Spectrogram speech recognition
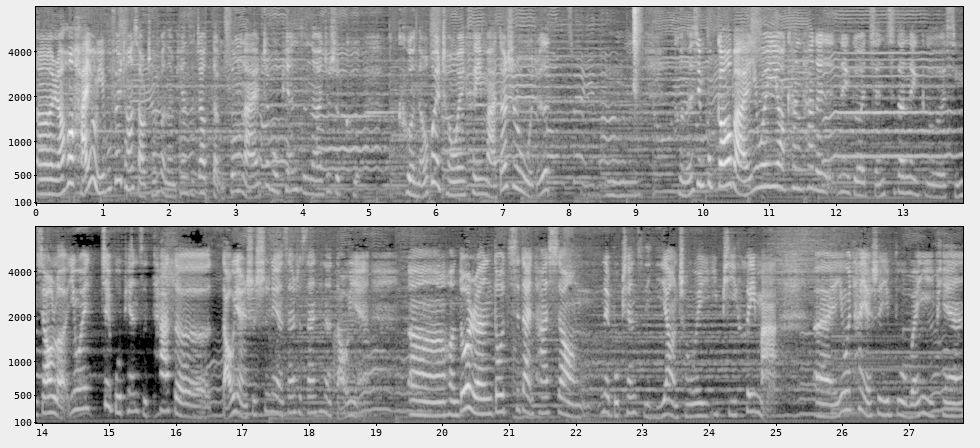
嗯、然后还有一部非常小成本的片子叫《等风来》，这部片子呢，就是可可能会成为黑马，但是我觉得，嗯，可能性不高吧，因为要看他的那个前期的那个行销了。因为这部片子它的导演是《失恋三十三天》的导演，嗯，很多人都期待他像那部片子一样成为一匹黑马。呃，因为它也是一部文艺片，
